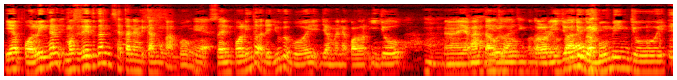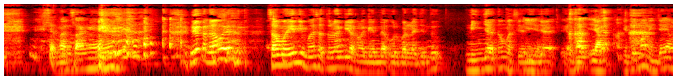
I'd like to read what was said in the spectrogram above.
ya polling kan maksudnya itu kan setan yang di kampung-kampung. Iya. Selain polling tuh ada juga boy zamannya kolor ijo. Hmm. Nah, ya kan Nah, tahu lu kolor hijau juga ya. booming cuy. setan sange Dia kenapa ya? Sama ini mas satu lagi yang legenda urban legend tuh ninja tau gak sih ninja? iya Ya kan, yang itu mah ninja yang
